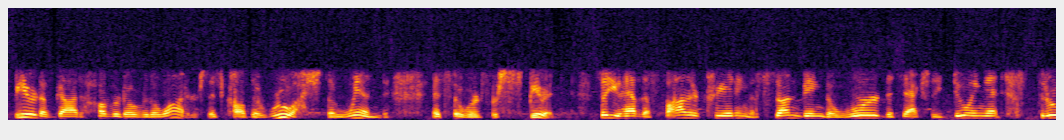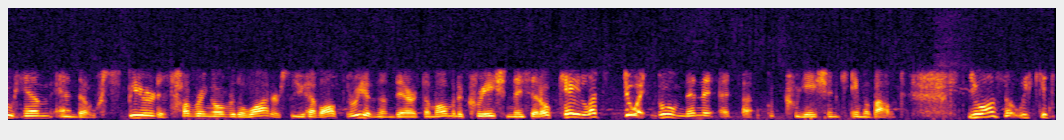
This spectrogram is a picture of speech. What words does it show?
Spirit of God hovered over the waters. It's called the Ruach, the wind. It's the word for spirit. So you have the Father creating, the Son being the Word that's actually doing it through Him, and the Spirit is hovering over the water. So you have all three of them there at the moment of creation. They said, "Okay, let's do it." Boom! Then the, uh, uh creation came about. You also we could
